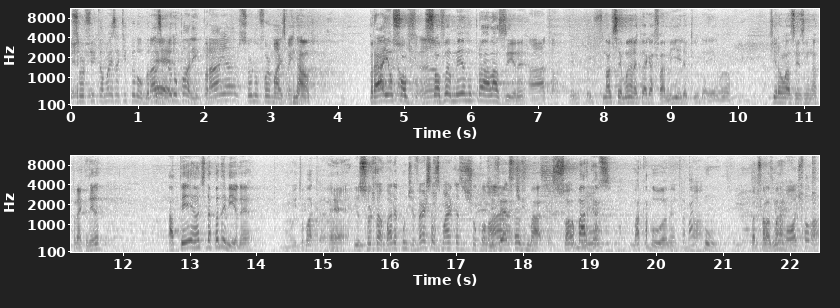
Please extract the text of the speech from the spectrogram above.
o senhor fica mais aqui pelo Brasil É. e pelo Paris. Praia, o senhor não for mais vendendo? Não. Praia eu só, só vou mesmo pra lazer, né? Ah, tá. Final de semana, pega a família, tudo, aí eu vou tirar um lazerzinho na praia. Quer dizer, até antes da pandemia, né? Muito bacana. É. E o senhor trabalha com diversas marcas de chocolate? Diversas marcas. Só marca, marca boa, né? Trabalho Tá. com. Pode falar as marcas? Pode falar.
